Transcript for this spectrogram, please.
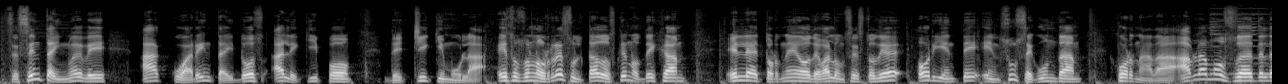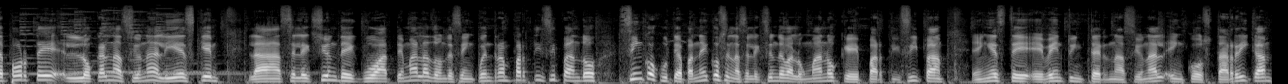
69 a 42 al equipo de Chiquimula. Esos son los resultados que nos deja el torneo de baloncesto de Oriente en su segunda jornada. Hablamos eh, del deporte local nacional y es que la selección de Guatemala donde se encuentran participando cinco jutiapanecos en la selección de balonmano que participa en este evento internacional en Costa Rica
